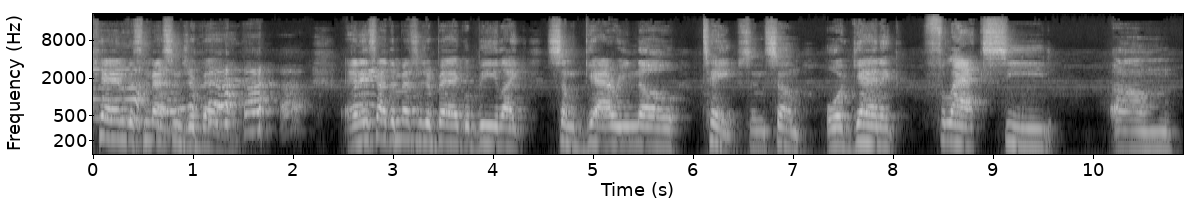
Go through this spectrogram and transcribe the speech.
canvas messenger bag, and inside the messenger bag would be like some Gary No tapes and some organic flaxseed. Um,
